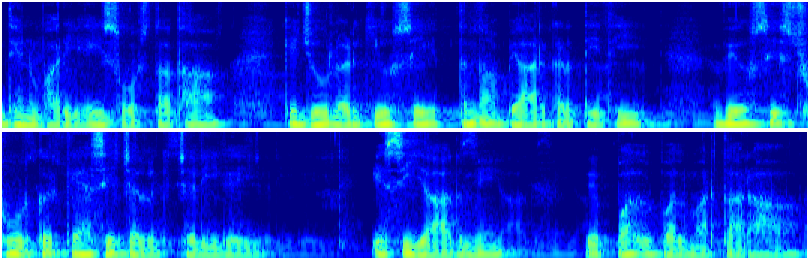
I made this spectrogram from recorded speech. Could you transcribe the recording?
दिन भर यही सोचता था कि जो लड़की उसे इतना प्यार करती थी वे उसे छोड़कर कैसे चल, चली गई? इसी याद में वे पल पल मरता रहा।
